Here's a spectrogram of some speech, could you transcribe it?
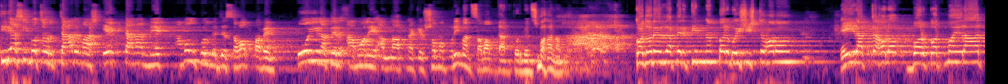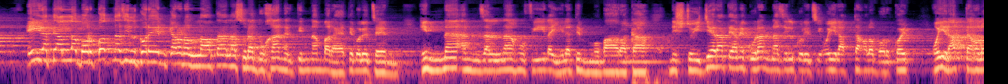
তিরাশি বছর, চার মাস, এক টানা নেক আমল করলে যে স্বভাব পাবেন, ওই রাতের আমলে আল্লাহ আপনাকে সম পরিমাণ স্বভাব দান করবেন। সুবাহান কদরের রাতের তিন নম্বর বৈশিষ্ট্য হলো, এই রাতটা হলো বরকতময় রাত। এই রাতে আল্লাহ বরকত নাজিল করেন, কারণ আল্লাহ তাআলা সূরা দুখানের 3 নাম্বার আয়াতে বলেছেন, ইন্না আনজালনাহু ফি লাইলাতিন মুবারাকা। নিশ্চয়ই যে রাতে আমি কোরআন নাজিল করেছি, ওই রাতটা হলো বরকত, ওই রাতটা হলো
